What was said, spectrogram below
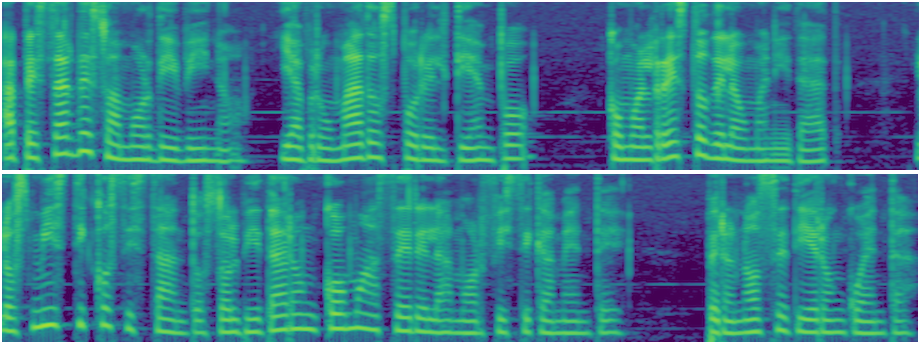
A pesar de su amor divino y abrumados por el tiempo, como el resto de la humanidad, los místicos y santos olvidaron cómo hacer el amor físicamente, pero no se dieron cuenta.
